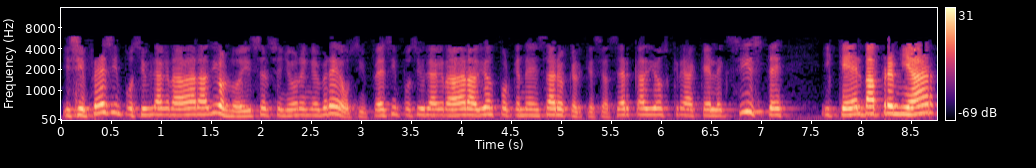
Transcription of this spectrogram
Y sin fe es imposible agradar a Dios, lo dice el Señor en hebreo. Sin fe es imposible agradar a Dios porque es necesario que el que se acerca a Dios crea que Él existe y que Él va a premiar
